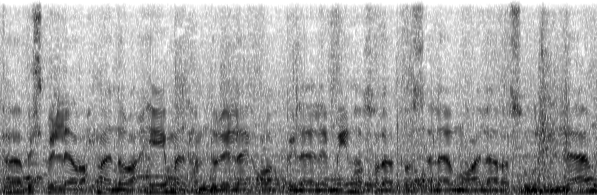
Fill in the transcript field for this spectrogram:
Uh, Bismillahirrahmanirrahim. Alhamdulillahi Rabbil Alamin. Wa salatu wassalamu ala Rasulillah.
